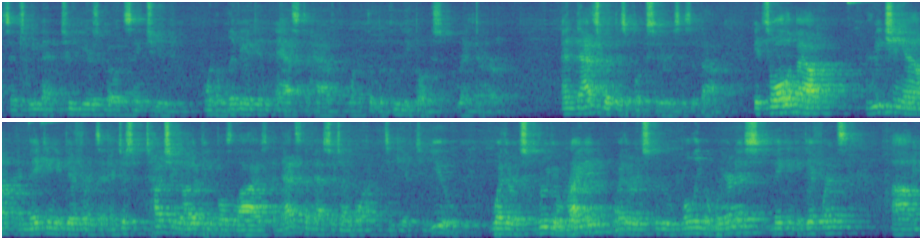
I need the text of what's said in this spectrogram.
since we met two years ago at St. Jude when Olivia didn't ask to have one of the Loukoumi books read to her. And that's what this book series is about. It's all about reaching out and making a difference and just touching other people's lives, and that's the message I want to give to you whether it's through your writing, whether it's through bullying awareness, making a difference. Um,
